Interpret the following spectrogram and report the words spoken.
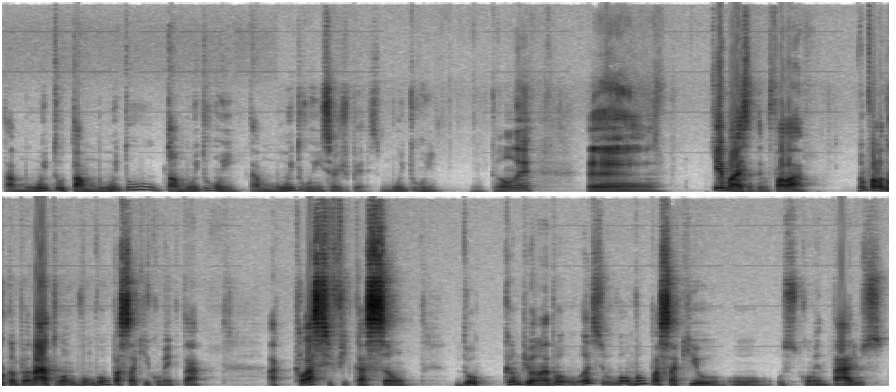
Tá muito, tá muito, tá muito ruim, tá muito ruim, Sérgio Pérez, muito ruim. Então, né? É... que mais nós temos que falar? Vamos falar do campeonato? Vamos, vamos, vamos passar aqui como é que tá a classificação do campeonato. vamos passar aqui o, o, os comentários.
